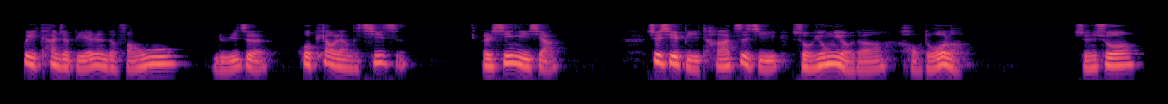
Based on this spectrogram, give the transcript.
会看着别人的房屋、驴子或漂亮的妻子，而心里想：这些比他自己所拥有的好多了。神说，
